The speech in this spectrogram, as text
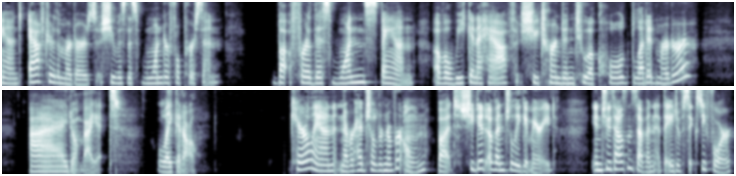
and after the murders, she was this wonderful person. But for this one span of a week and a half, she turned into a cold blooded murderer? I don't buy it. Like at all. Caril Ann never had children of her own, but she did eventually get married. In 2007, at the age of 64,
